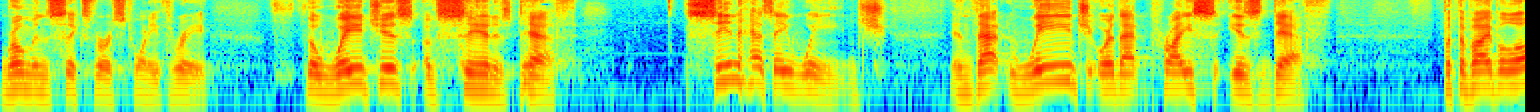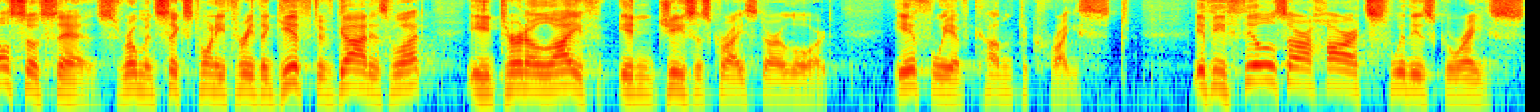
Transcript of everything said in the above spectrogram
Romans 6, verse 23, the wages of sin is death. Sin has a wage, and that wage or that price is death. But the Bible also says, Romans 6:23, the gift of God is what? Eternal life in Jesus Christ our Lord. If we have come to Christ, if he fills our hearts with his grace,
